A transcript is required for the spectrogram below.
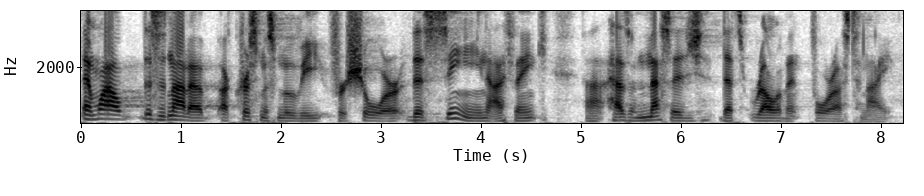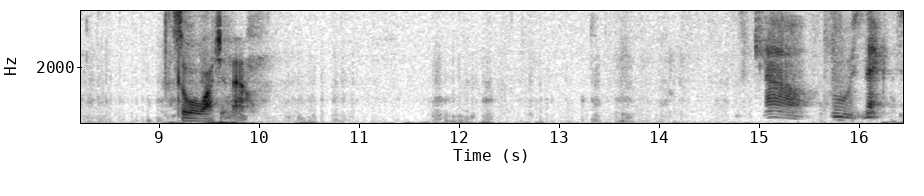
And while this is not a, a Christmas movie for sure, this scene, I think, uh, has a message that's relevant for us tonight. So we'll watch it now. Now, who's next?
